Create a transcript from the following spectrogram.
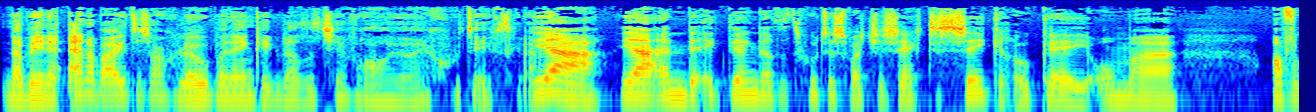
naar binnen en naar buiten zag lopen, denk ik dat het je vooral heel erg goed heeft gedaan. Ja, ja en de, ik denk dat het goed is wat je zegt. Het is zeker oké okay om uh, af,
